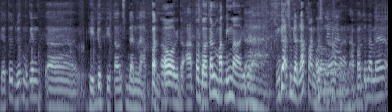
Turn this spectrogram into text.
Dia tuh dulu mungkin eh, hidup di tahun 98 oh gitu. Atau bahkan 45 gitu ya. Ah, enggak 98 dong. apa tuh namanya?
